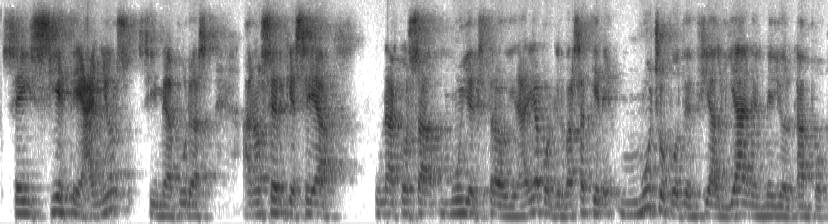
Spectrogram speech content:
6, 7 años, si me apuras, a no ser que sea una cosa muy extraordinaria, porque el Barça tiene mucho potencial ya en el medio del campo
